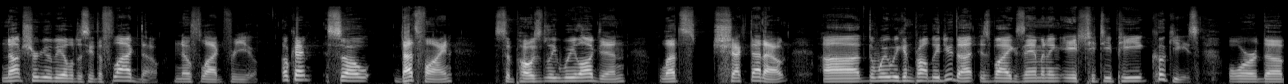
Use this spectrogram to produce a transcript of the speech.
Not sure you'll be able to see the flag though. No flag for you. Okay, so that's fine. Supposedly we logged in. Let's check that out. Uh, the way we can probably do that is by examining HTTP cookies, or the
